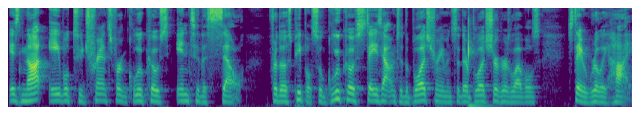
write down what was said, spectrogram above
is not able to transfer glucose into the cell for those people. So glucose stays out into the bloodstream, and so their blood sugar levels stay really high.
